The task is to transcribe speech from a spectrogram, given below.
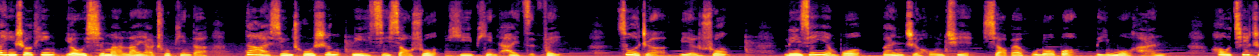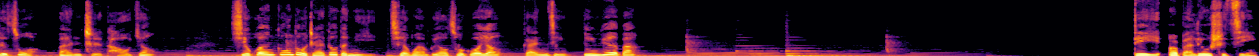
欢迎收听由喜马拉雅出品的大型重生逆袭小说《一品太子妃》，作者：莲霜，领衔演播：半指红雀、小白胡萝卜、林慕寒，后期制作：半指桃夭。喜欢宫斗宅斗的你千万不要错过哟，赶紧订阅吧！第二百六十集，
